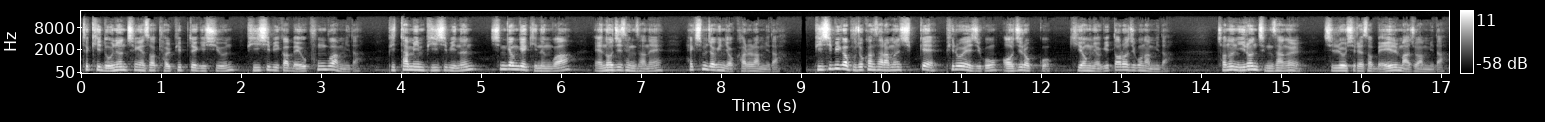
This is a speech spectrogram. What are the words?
특히 노년층에서 결핍되기 쉬운 B12가 매우 풍부합니다. 비타민 B12는 신경계 기능과 에너지 생산에 핵심적인 역할을 합니다. B12가 부족한 사람은 쉽게 피로해지고 어지럽고 기억력이 떨어지곤 합니다. 저는 이런 증상을 진료실에서 매일 마주합니다.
